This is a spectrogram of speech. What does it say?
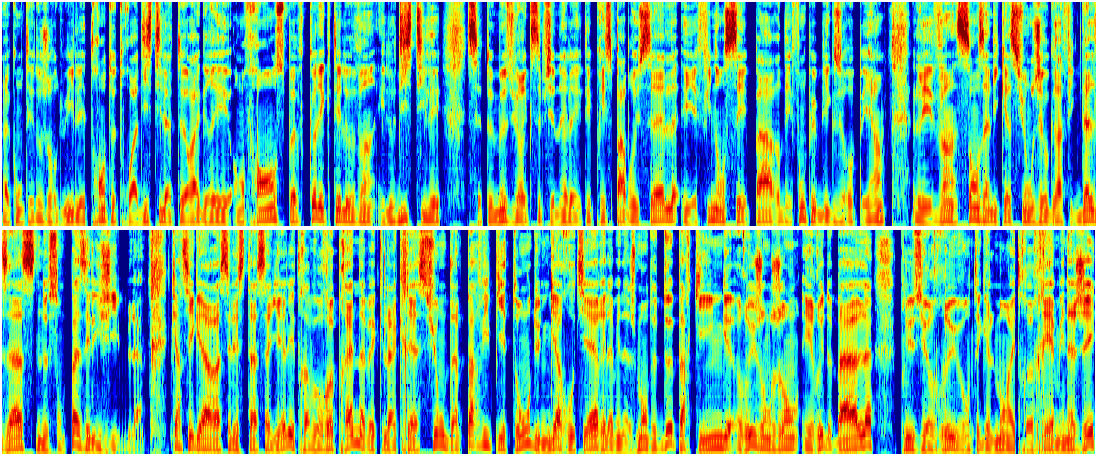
À compter d'aujourd'hui, les 33 distillateurs agréés en France peuvent collecter le vin et le distiller. Cette mesure exceptionnelle a été prise par Bruxelles et est financée par des fonds publics européens. Les vins sans indication géographique d'Alsace ne sont pas éligibles. Quartier-Gare à Célestat, ça les travaux reprennent avec la création d'un parvis piéton, d'une gare routière et l'aménagement de deux parkings, rue Jean-Jean et rue de Bâle. Plusieurs rues vont également être réaménagées.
